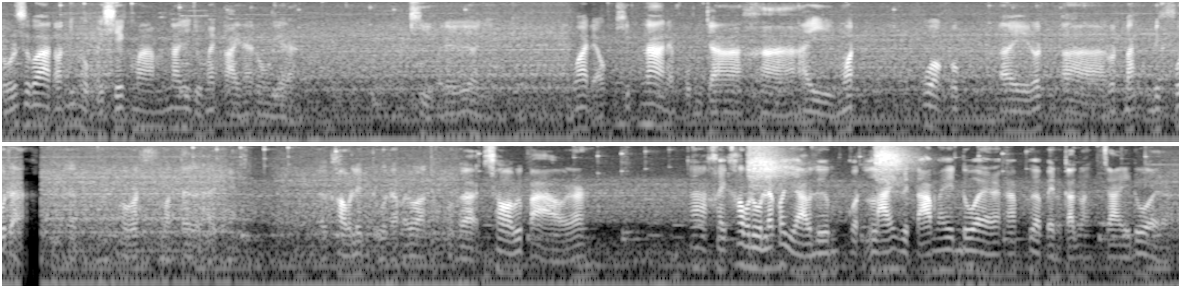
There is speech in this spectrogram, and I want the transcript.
ผมรู้สึกว่าตอนที่ผมไปเช็คมามันน่าจะอยู่ไม่ไกลนะโรงเรียนอะขี่ไปเรื่อยๆว่าเดี๋ยวคลิปหน้าเนี่ยผมจะหาไอ้มอดพวกพวกไอ้รถอ่ารถบัสบิ๊กฟุตอะพวกรถมอเตอร์อะไรเงี้ยเออเข้ามาเล่นดูนะไม่ว่าทุกคนจะชอบหรือเปล่านะ ถ้าใครเข้ามาดูแล้วก็อย่าลืมกดไลค์ติดตามให้ด้วยนะครับ เพื่อเป็นกำลังใจด้วยนะ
